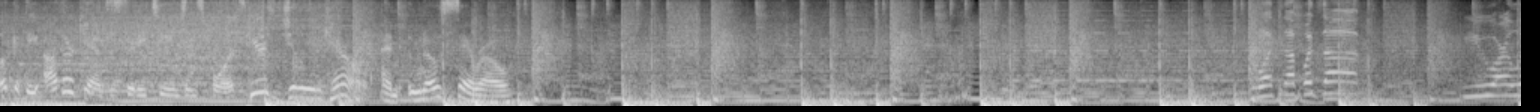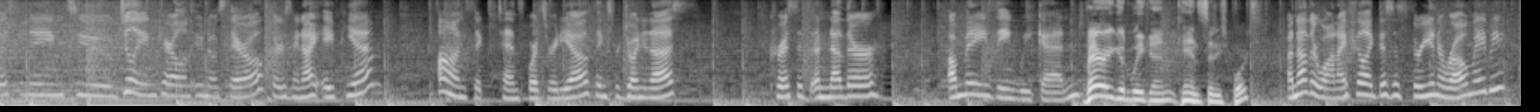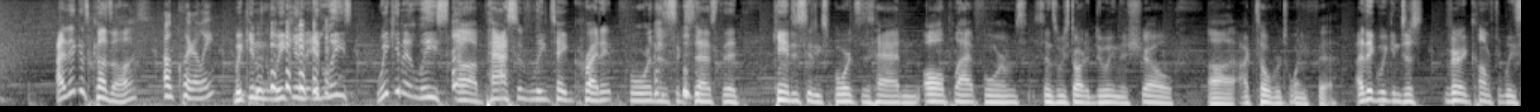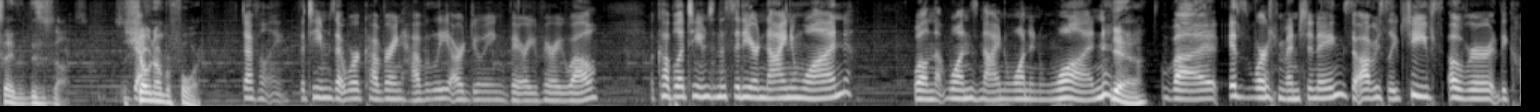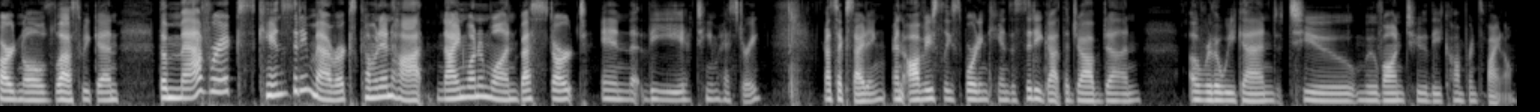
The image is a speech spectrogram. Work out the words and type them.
look at the other Kansas City teams in sports, here's Jillian Carroll and Uno Cero. What's up? What's up? You are listening to Jillian Carroll and Uno Cero Thursday night, 8 p.m. on 610 Sports Radio. Thanks for joining us. Chris, it's another amazing weekend. Very good weekend, Kansas City sports. Another one. I feel like this is three in a row, maybe. I think it's because of us. Oh, clearly. We can we can at least we can at least uh, passively take credit for the success that Kansas City sports has had in all platforms since we started doing this show uh, October 25th. I think we can just very comfortably say that this is us. It's show number four. Definitely. The teams that we're covering heavily are doing very, very well. A couple of teams in the city are 9 and 1. Well, one's 9 1 and 1. Yeah. but it's worth mentioning. So obviously, Chiefs over the Cardinals last weekend. The Mavericks, Kansas City Mavericks, coming in hot, nine one and one, best start in the team history. That's exciting, and obviously, Sporting Kansas City got the job done over the weekend to move on to the conference final.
